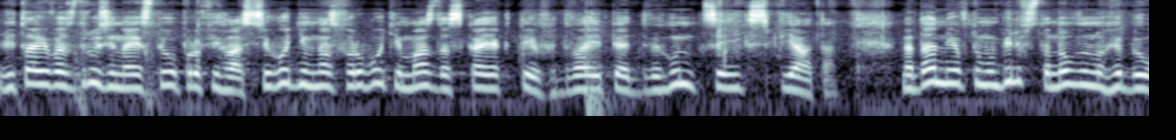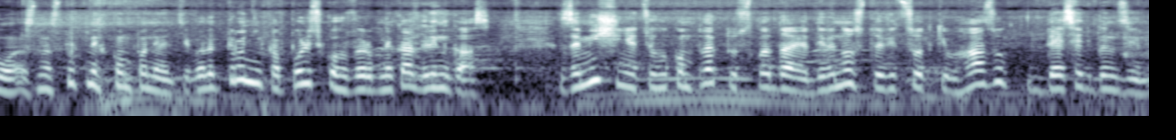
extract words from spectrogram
Вітаю вас, друзі, на СТО Профігаз. Сьогодні в нас в роботі Mazda Skyactiv 2.5 двигун CX5. На даний автомобіль встановлено ГБО з наступних компонентів: електроніка польського виробника GreenGas. Заміщення цього комплекту складає 90% газу, 10 бензину.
